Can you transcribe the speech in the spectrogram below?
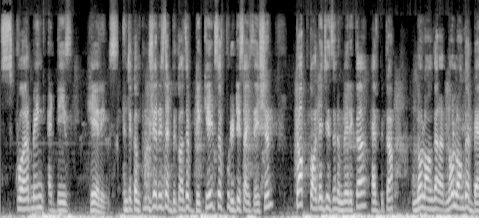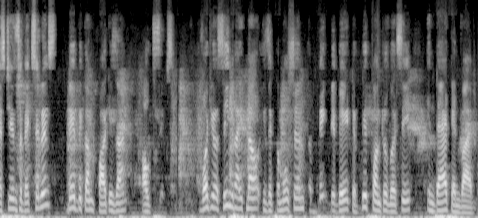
squirming at these hearings. And the conclusion is that because of decades of politicization, top colleges in America have become no longer are no longer bastions of excellence. They've become partisan outfits. What you're seeing right now is a commotion, a big debate, a big controversy in that environment.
